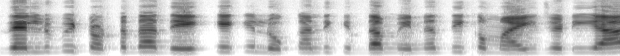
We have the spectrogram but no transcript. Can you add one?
ਦਿਲ ਵੀ ਟੁੱਟਦਾ ਦੇਖ ਕੇ ਕਿ ਲੋਕਾਂ ਦੀ ਕਿੱਦਾਂ ਮਿਹਨਤ ਦੀ ਕਮਾਈ ਜਿਹੜੀ ਆ,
